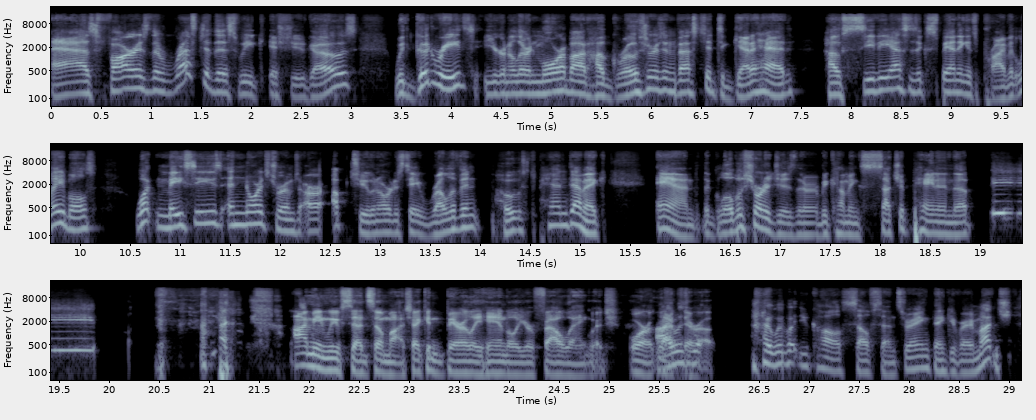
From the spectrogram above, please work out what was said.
As far as the rest of this week issue goes, with Goodreads, you're going to learn more about how grocers invested to get ahead, how CVS is expanding its private labels, what Macy's and Nordstrom's are up to in order to stay relevant post pandemic, and the global shortages that are becoming such a pain in the beep. I mean, we've said so much. I can barely handle your foul language or I lack was- thereof. I would what you call self-censoring. Thank you very much.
